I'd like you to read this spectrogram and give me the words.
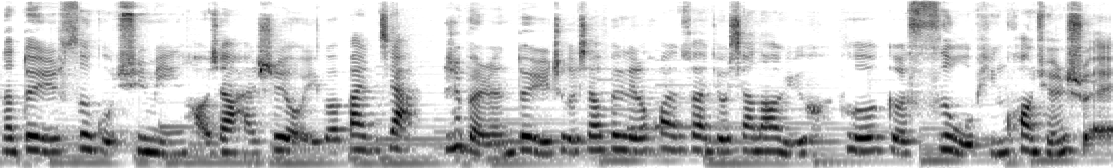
那对于涩谷区民，好像还是有一个半价。日本人。对于这个消费类的换算，就相当于喝个四五瓶矿泉水，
